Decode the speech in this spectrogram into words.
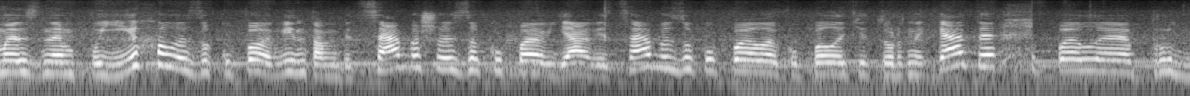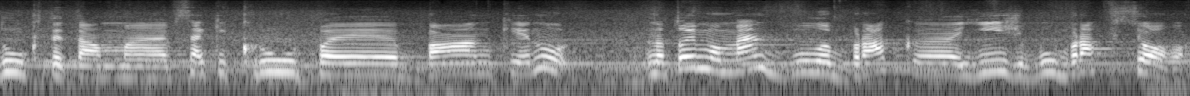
Ми з ним поїхали, закупили. Він там від себе щось закупив, я від себе закупила, купили ті турникети, купили продукти, там е, всякі крупи, банки. Ну на той момент було брак їжі, був брак всього.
